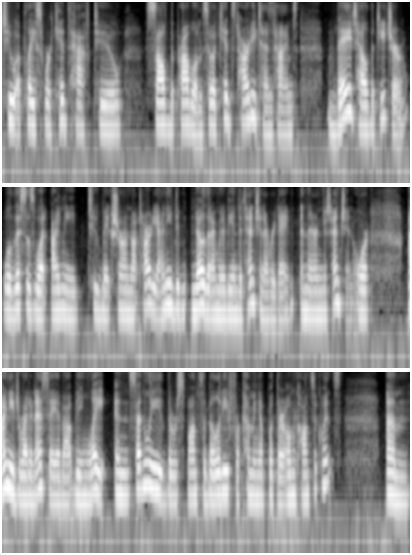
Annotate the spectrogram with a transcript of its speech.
to a place where kids have to solve the problem. So a kid's tardy 10 times, they tell the teacher, well, this is what I need to make sure I'm not tardy. I need to know that I'm going to be in detention every day and they're in detention. Or I need to write an essay about being late. And suddenly the responsibility for coming up with their own consequence. Um,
